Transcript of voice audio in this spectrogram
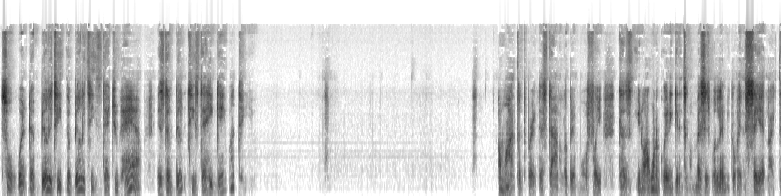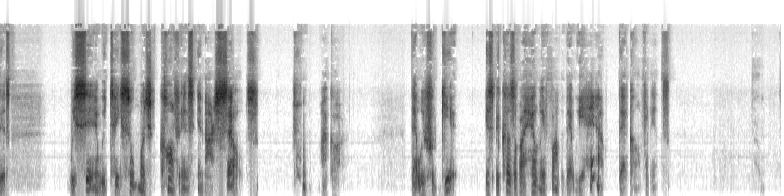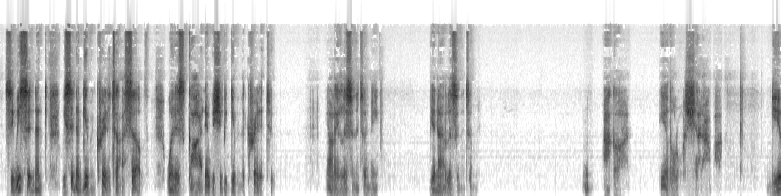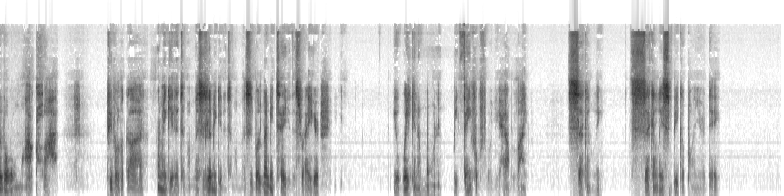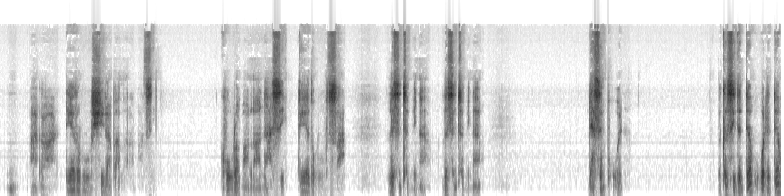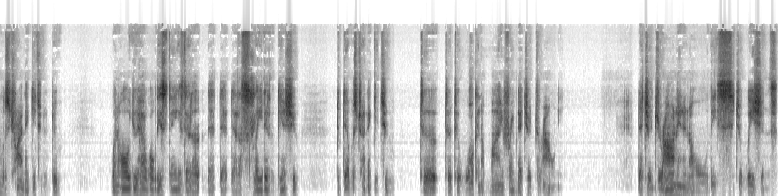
So what the ability, the abilities that you have is the abilities that He gave unto you. I'm gonna have to break this down a little bit more for you because you know I want to go ahead and get into my message, but let me go ahead and say it like this. We sit and we take so much confidence in ourselves, my God, that we forget it's because of our Heavenly Father that we have that confidence. See, we sitting there, we sitting there giving credit to ourselves when it's God that we should be giving the credit to. Y'all ain't listening to me. You're not listening to me. Oh, my God. People of God, let me get into my message. Let me get into my message. But let me tell you this right here. You wake in the morning, be thankful for you have life. Secondly, secondly, speak upon your day. Mm, my God. Listen to me now. Listen to me now. That's important. Because see the devil what the devil is trying to get you to do when all you have all these things that are that that, that are slated against you, the devil's trying to get you to to to walk in a mind frame that you're drowning. That you're drowning in all these situations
